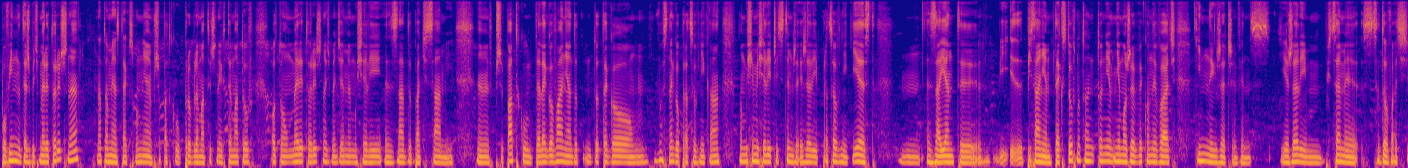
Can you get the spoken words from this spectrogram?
powinny też być merytoryczne, Natomiast, tak jak wspomniałem, w przypadku problematycznych tematów o tą merytoryczność będziemy musieli zadbać sami. W przypadku delegowania do, do tego własnego pracownika, no musimy się liczyć z tym, że jeżeli pracownik jest zajęty pisaniem tekstów, no to, to nie, nie może wykonywać innych rzeczy, więc jeżeli chcemy scedować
